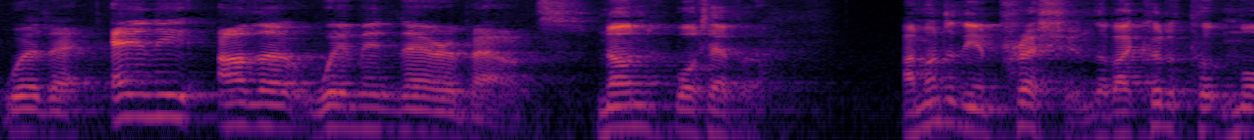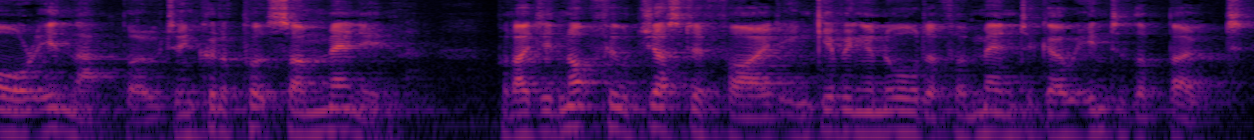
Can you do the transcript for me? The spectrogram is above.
were there any other women thereabouts? None whatever. I'm under the impression that I could have put more in that boat and could have put some men in, but I did not feel justified in giving an order for men to go into the boat,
